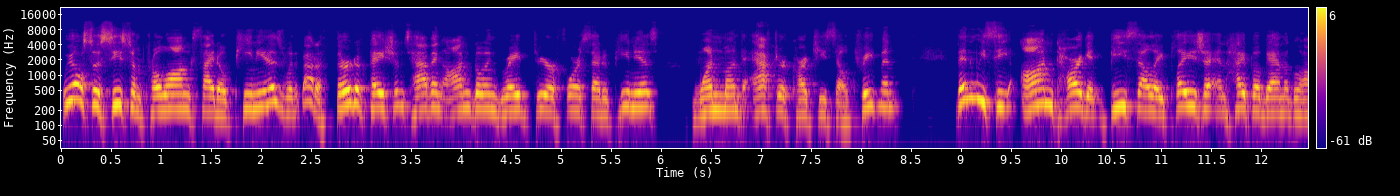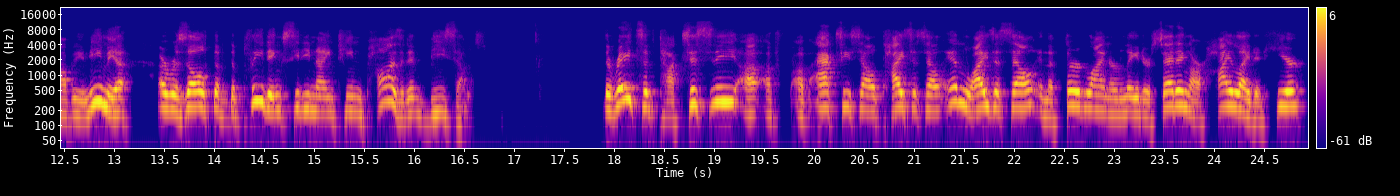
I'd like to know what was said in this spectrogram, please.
We also see some prolonged cytopenias with about a third of patients having ongoing grade three or four cytopenias one month after CAR T cell treatment. Then we see on target B cell aplasia and hypogammaglobulinemia, a result of depleting CD19 positive B cells. The rates of toxicity uh, of, of axi-cel, cell and liso-cel in the third line or later setting are highlighted here.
